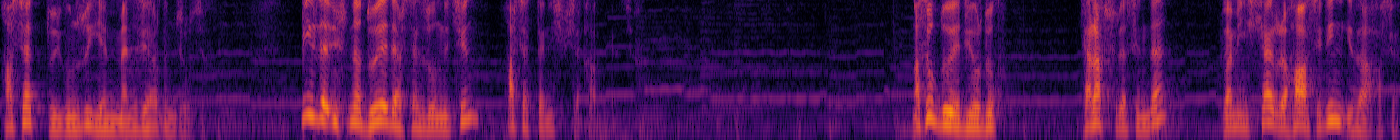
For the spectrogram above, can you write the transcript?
haset duygunuzu yenmenize yardımcı olacak. Bir de üstüne dua ederseniz onun için hasetten hiçbir şey kalmayacak. Nasıl dua ediyorduk? Felak suresinde ve min şerri hasidin izâ haset.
